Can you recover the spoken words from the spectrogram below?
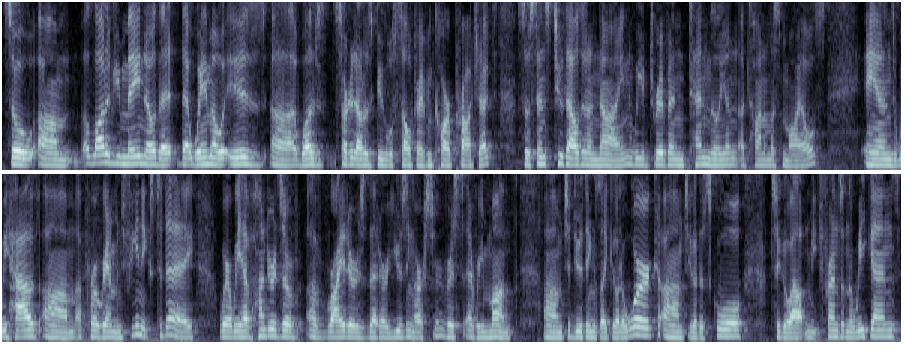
So um, a lot of you may know that that Waymo is uh, was started out as Google's self-driving car project. So since 2009, we've driven 10 million autonomous miles, and we have um, a program in Phoenix today where we have hundreds of, of riders that are using our service every month um, to do things like go to work, um, to go to school, to go out and meet friends on the weekends.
